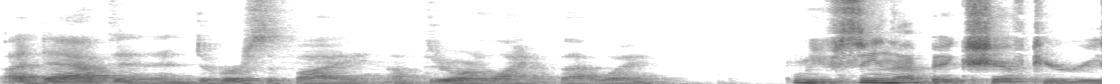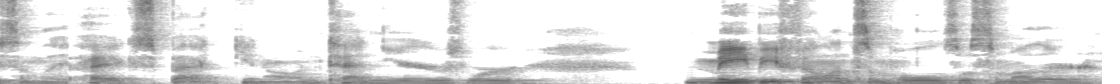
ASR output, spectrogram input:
adapt and, and diversify uh, through our lineup that way. We've seen that big shift here recently. I expect, you know, in 10 years, we're maybe filling some holes with some other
